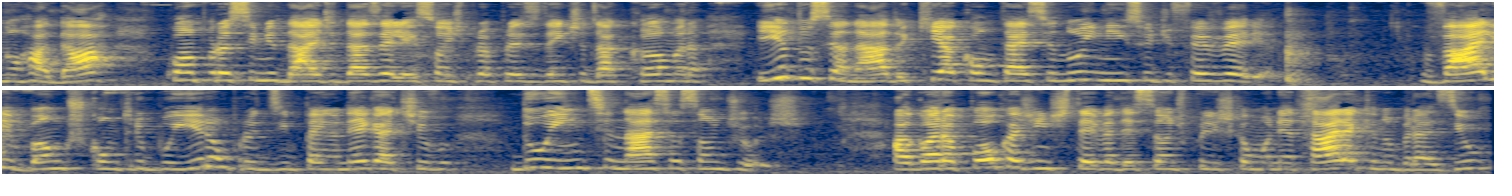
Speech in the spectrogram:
no radar com a proximidade das eleições para presidente da Câmara e do Senado, que acontece no início de fevereiro. Vale e bancos contribuíram para o desempenho negativo do índice na sessão de hoje. Agora há pouco a gente teve a decisão de política monetária aqui no Brasil,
